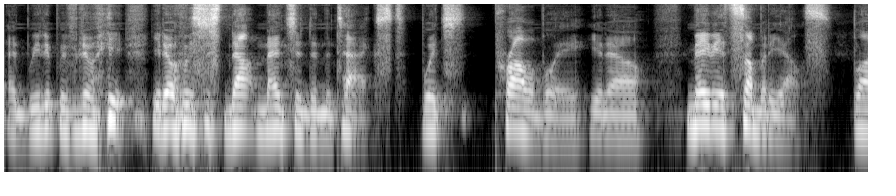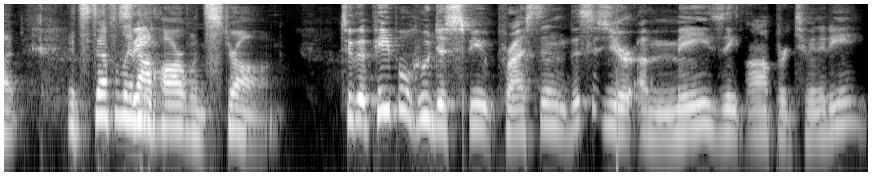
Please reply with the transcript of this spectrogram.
and we we've you know who's just not mentioned in the text, which probably, you know, maybe it's somebody else, but it's definitely See, not Harwin Strong. To the people who dispute Preston, this is your amazing opportunity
